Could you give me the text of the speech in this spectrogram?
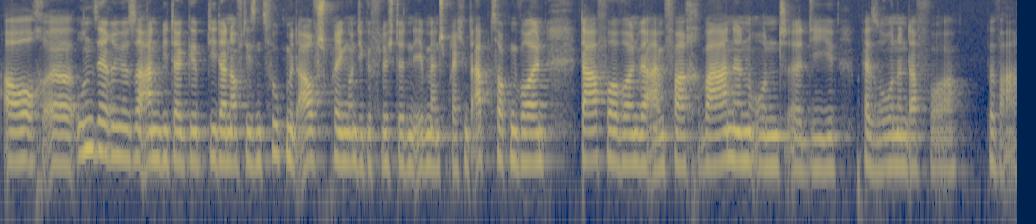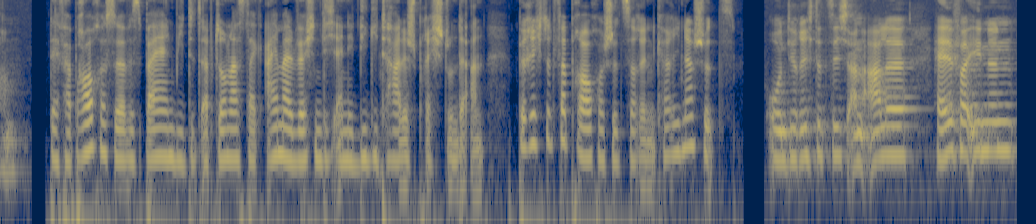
auch äh, unseriöse Anbieter gibt, die dann auf diesen Zug mit aufspringen und die Geflüchteten eben entsprechend abzocken wollen. Davor wollen wir einfach warnen und äh, die Personen davor bewahren. Der Verbraucherservice Bayern bietet ab Donnerstag einmal wöchentlich eine digitale Sprechstunde an, berichtet Verbraucherschützerin Karina Schütz. Und die richtet sich an alle HelferInnen.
